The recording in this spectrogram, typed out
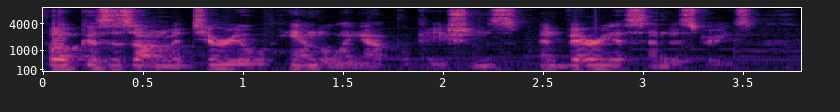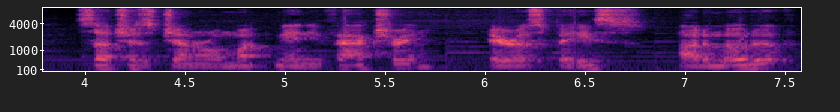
focuses on material handling applications in various industries, such as general manufacturing, aerospace, automotive,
